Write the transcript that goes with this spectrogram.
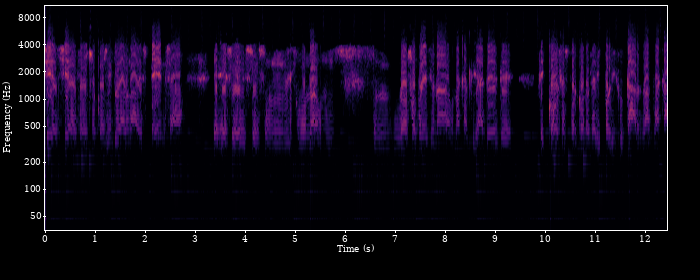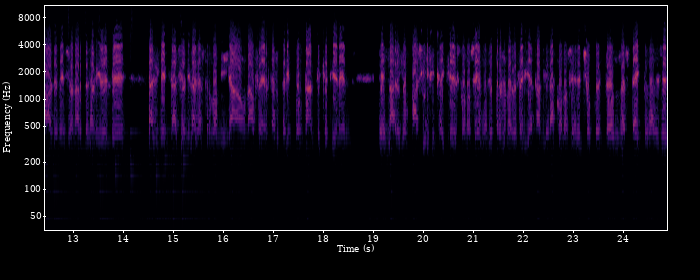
Sí, es cierto. Chocó sin duda una despensa eso, es un, como nos ofrece una, una cantidad de, de, cosas por conocer y por disfrutar. Acabas de mencionar pues, a nivel de la alimentación y la gastronomía una oferta súper importante que tienen en la región pacífica y que desconocemos. Yo por eso me refería también a conocer el Chocó en todos sus aspectos. A veces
